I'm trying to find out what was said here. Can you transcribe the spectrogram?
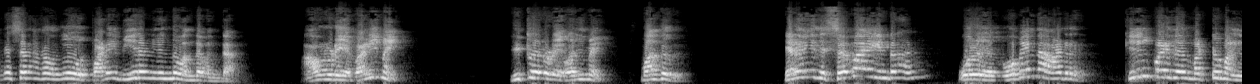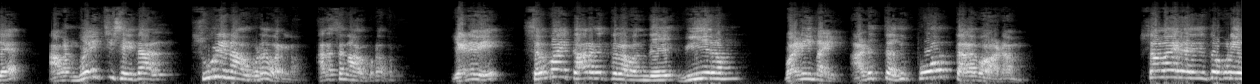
அரசனாக வந்து ஒரு படை வீரனிலிருந்து வந்தவன் தான். அவனுடைய வலிமை ஹிட்லருடைய வலிமை வந்தது. எனவே இந்த செவ்வாய் என்றால் ஒரு ஒபேத ஆர்டர். கீழ்ப்படிதல் மட்டுமல்ல அவன் முயற்சி செய்தால் சூரியனாக கூட வரலாம் அரசனாக கூட வரலாம். எனவே செவ்வாய் காரகத்துல வந்து வீரம் வலிமை அடுத்தது போர் தளவாடம். செவ்வாயில இருக்கக்கூடிய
